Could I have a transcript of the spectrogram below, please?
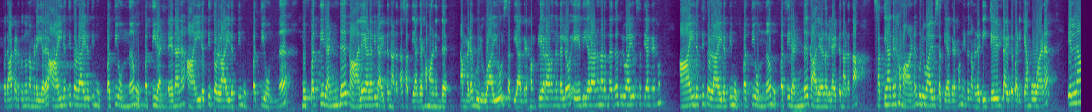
അപ്പൊ ഇതാ കിടക്കുന്നു നമ്മുടെ ഇയർ ആയിരത്തി തൊള്ളായിരത്തി മുപ്പത്തി ഒന്ന് മുപ്പത്തിരണ്ട്. ഏതാണ്? ആയിരത്തി തൊള്ളായിരത്തി മുപ്പത്തി ഒന്ന് മുപ്പത്തിരണ്ട് കാലയളവിലായിട്ട് നടന്ന സത്യാഗ്രഹമാണ് എന്ത് നമ്മുടെ ഗുരുവായൂർ സത്യാഗ്രഹം. ക്ലിയർ ആവുന്നുണ്ടല്ലോ? ഏത് ഇയർ ആണ് നടന്നത് ഗുരുവായൂർ സത്യാഗ്രഹം? ആയിരത്തി തൊള്ളായിരത്തി മുപ്പത്തി ഒന്ന് മുപ്പത്തിരണ്ട് കാലയളവിലായിട്ട് നടന്ന സത്യാഗ്രഹമാണ് ഗുരുവായൂർ സത്യാഗ്രഹം. ഇത് നമ്മൾ ഡീറ്റെയിൽഡ് ആയിട്ട് പഠിക്കാൻ പോവാണ്. എല്ലാ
